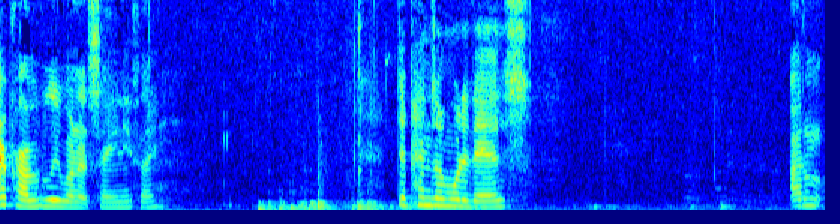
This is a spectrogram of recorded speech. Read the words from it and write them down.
I probably wouldn't say anything. Depends on what it is. I don't.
